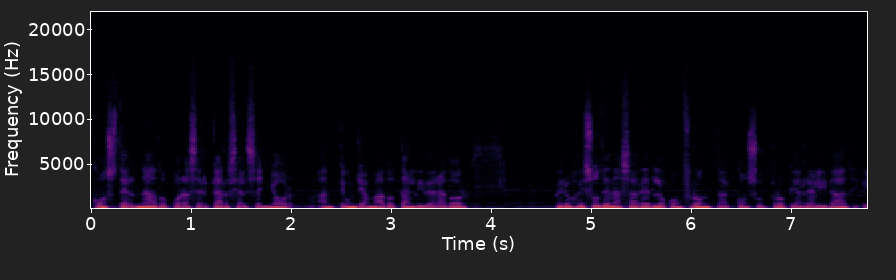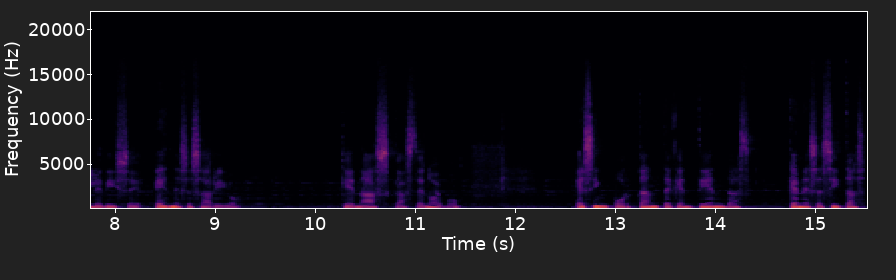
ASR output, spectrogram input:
consternado por acercarse al Señor ante un llamado tan liberador. Pero Jesús de Nazaret lo confronta con su propia realidad y le dice, es necesario que nazcas de nuevo es importante que entiendas que necesitas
